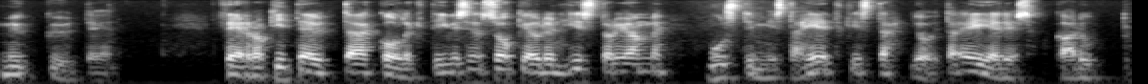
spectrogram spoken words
mykkyyteen – Ferro kiteyttää kollektiivisen sokeuden historiamme mustimmista hetkistä, joita ei edes kaduttu.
